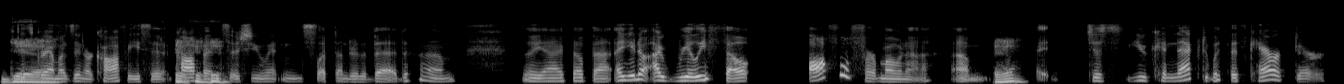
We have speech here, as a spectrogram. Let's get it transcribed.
because yeah, Grandma's in her coffee so, coffin, so she went and slept under the bed. Um, so yeah, I felt bad. And, you know, I really felt awful for Mona. Um, yeah, just you connect with this character,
